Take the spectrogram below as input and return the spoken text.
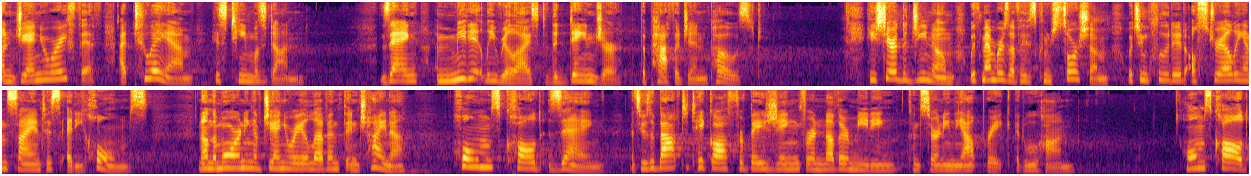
on January 5th at 2 a.m., his team was done. Zhang immediately realized the danger the pathogen posed. He shared the genome with members of his consortium, which included Australian scientist Eddie Holmes. And on the morning of January 11th in China, Holmes called Zhang as he was about to take off for Beijing for another meeting concerning the outbreak at Wuhan. Holmes called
